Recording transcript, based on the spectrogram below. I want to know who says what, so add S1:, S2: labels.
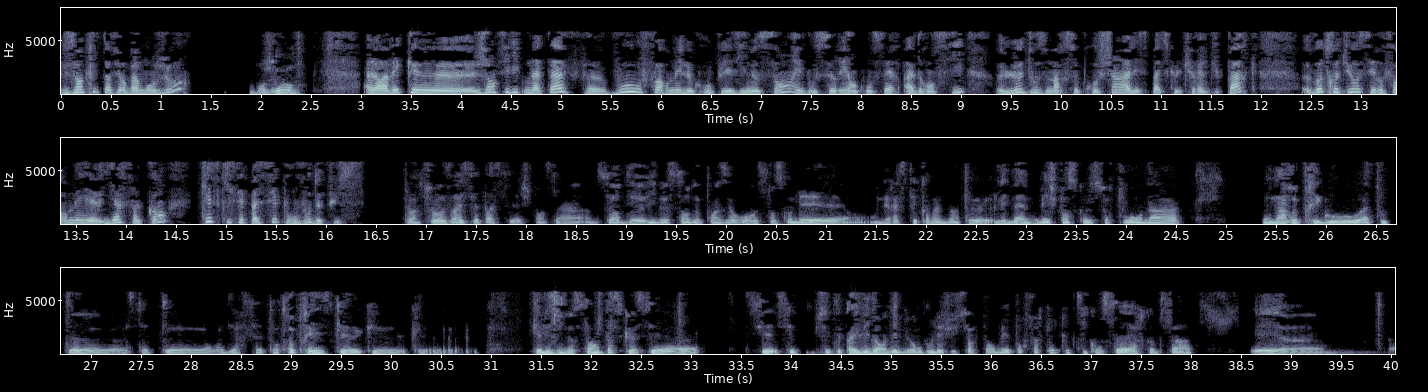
S1: Jean-Christophe Urbain, bonjour.
S2: Bonjour.
S1: Alors avec euh, Jean-Philippe Nataf, euh, vous formez le groupe Les Innocents et vous serez en concert à Drancy euh, le 12 mars prochain à l'espace culturel du Parc. Votre duo s'est reformé il y a cinq ans. Qu'est-ce qui s'est passé pour vous depuis?
S2: Plein de choses. Hein. Il s'est passé, je pense, une sorte d'innocent 2.0. Je pense qu'on est, on est resté quand même un peu les mêmes, mais je pense que surtout on a, on a repris goût à toute cette, on va dire, cette entreprise que, que, que qu'elle est innocente parce que c'est euh, c'était pas évident. Au début on voulait juste se reformer pour faire quelques petits concerts comme ça. Et euh,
